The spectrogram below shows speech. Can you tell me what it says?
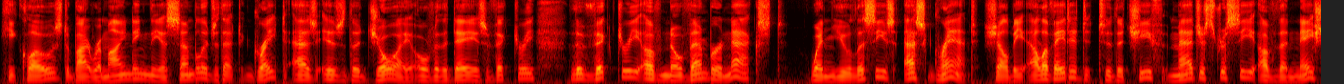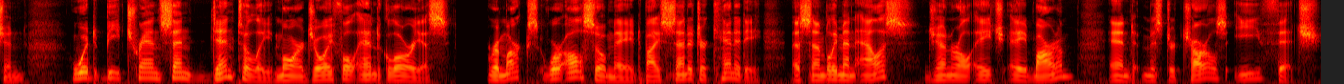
He closed by reminding the assemblage that great as is the joy over the day's victory, the victory of November next, when Ulysses S. Grant shall be elevated to the chief magistracy of the nation, would be transcendently more joyful and glorious. Remarks were also made by Senator Kennedy, Assemblyman Alice, General H. A. Barnum, and Mr. Charles E. Fitch.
